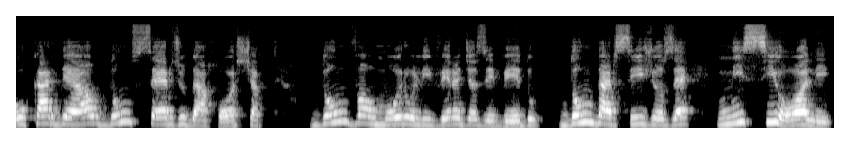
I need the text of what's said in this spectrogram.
o cardeal Dom Sérgio da Rocha, Dom Valmor Oliveira de Azevedo, Dom Darcy José Nicioli,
